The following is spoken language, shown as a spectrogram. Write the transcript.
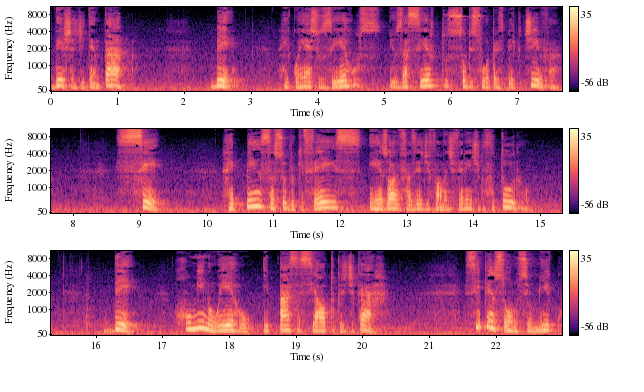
deixa de tentar? B. Reconhece os erros e os acertos sob sua perspectiva? C repensa sobre o que fez e resolve fazer de forma diferente no futuro? D. Rumina o erro e passa a se autocriticar? Se pensou no seu mico,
